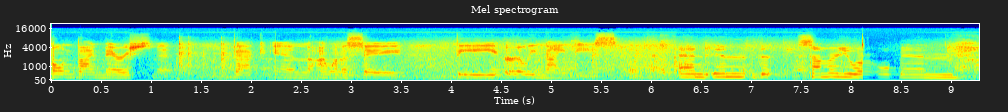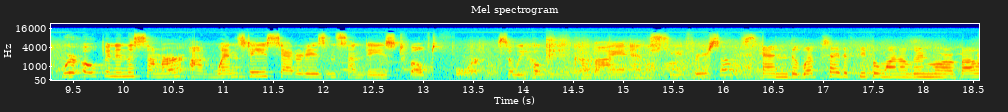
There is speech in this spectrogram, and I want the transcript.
owned by Mary Schmidt back in I want to say the early 90s. And in the summer, you are open? We're open in the summer on Wednesdays, Saturdays, and Sundays, 12 to 4. So we hope you can come by and see it for yourselves. And the website, if people want to learn more about?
